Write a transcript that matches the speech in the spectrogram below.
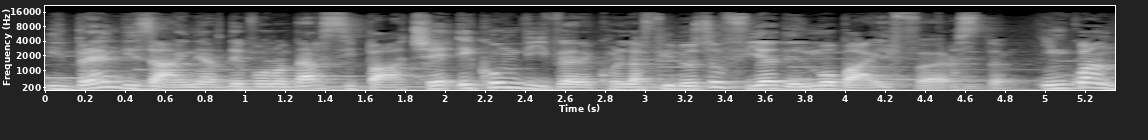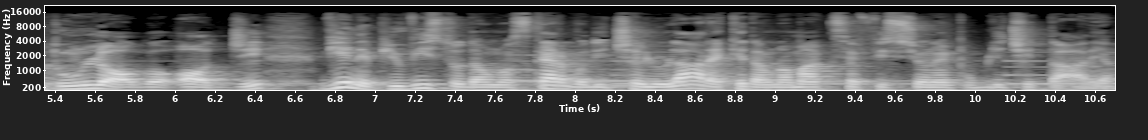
I brand designer devono darsi pace e convivere con la filosofia del mobile first, in quanto un logo oggi viene più visto da uno schermo di cellulare che da una maxi affissione pubblicitaria.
